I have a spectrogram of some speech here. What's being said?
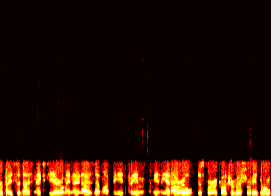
repeats the dose next year, I mean, who knows? That might be it for him in the NRL, just for a controversial headline.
